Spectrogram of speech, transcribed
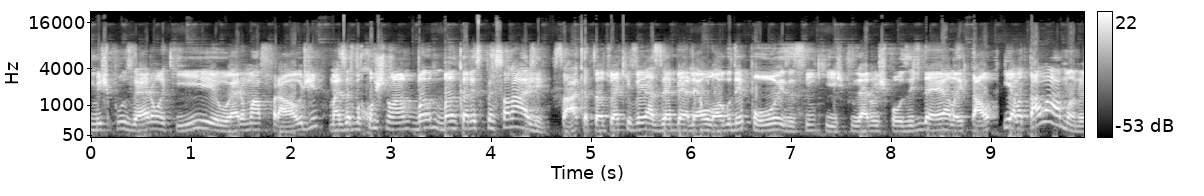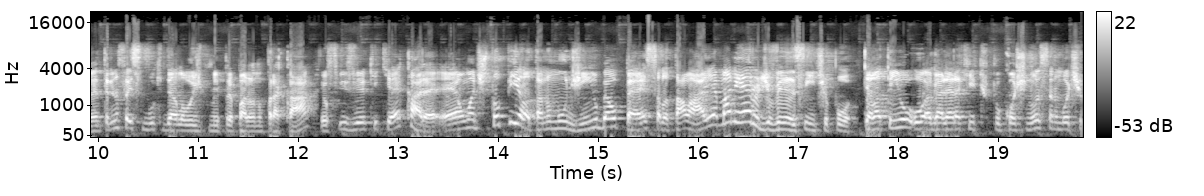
me expuseram aqui, eu era uma fraude, mas eu vou continuar ban bancando esse personagem, saca? Tanto é que veio a Zé Beléu logo depois, assim, que fizeram o exposed dela e tal. E ela tá lá, mano. Eu entrei no Facebook dela hoje me preparando pra cá. Eu fui ver o que, que é, cara. É uma distopia. Ela tá no mundinho Bel Pass, ela tá lá. E é maneiro de ver, assim, tipo, que ela tem o, a galera que, tipo, continua sendo motivada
